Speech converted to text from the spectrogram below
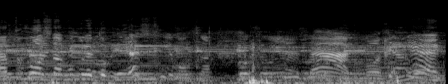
A tu można w ogóle dobijać, czy nie można? Tak, można. Nie,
